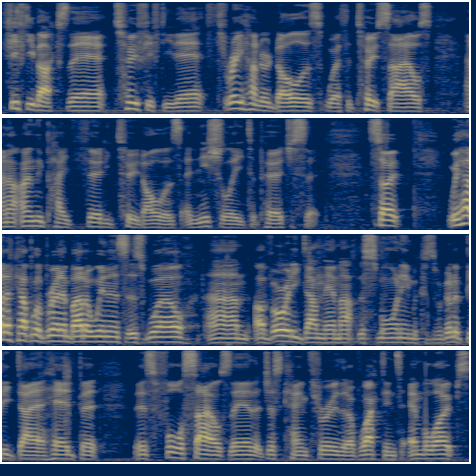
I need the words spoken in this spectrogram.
50 bucks there, 250 there, $300 worth of two sales, and I only paid $32 initially to purchase it. So We had a couple of bread and butter winners as well. Um, I've already done them up this morning because we've got a big day ahead, but there's four sales there that just came through that I've whacked into envelopes.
